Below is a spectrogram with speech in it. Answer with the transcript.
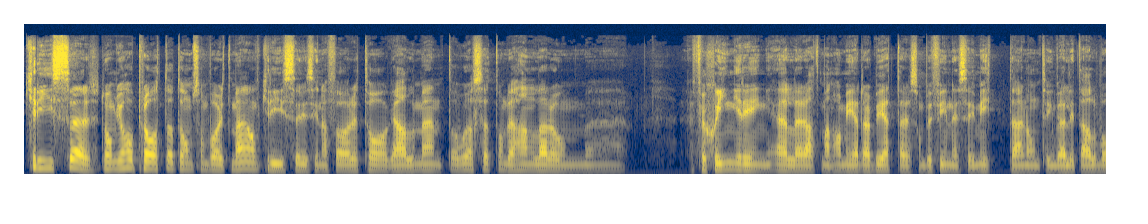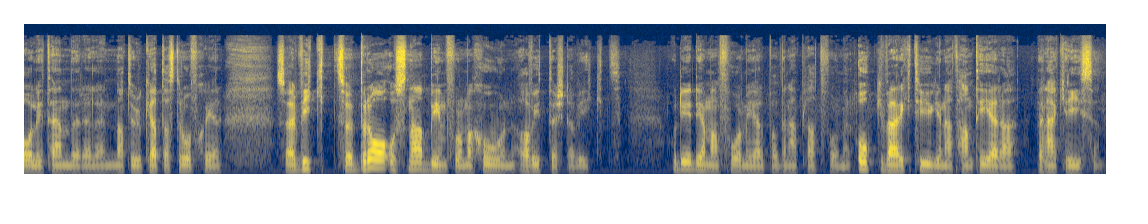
kriser, de jag har pratat om som varit med om kriser i sina företag allmänt, oavsett om det handlar om eh, förskingring eller att man har medarbetare som befinner sig mitt där någonting väldigt allvarligt händer eller en naturkatastrof sker, så är, vikt, så är bra och snabb information av yttersta vikt. Och det är det man får med hjälp av den här plattformen och verktygen att hantera den här krisen.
